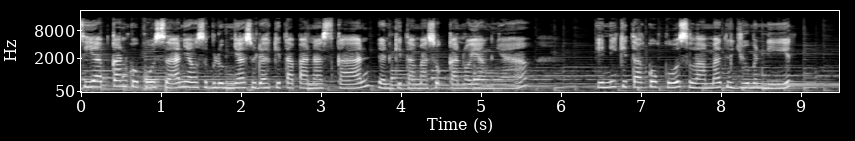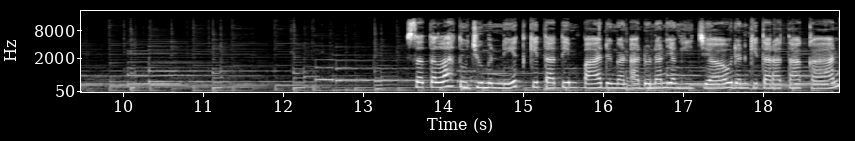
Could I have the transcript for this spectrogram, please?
Siapkan kukusan yang sebelumnya sudah kita panaskan dan kita masukkan loyangnya. Ini kita kukus selama 7 menit. Setelah 7 menit, kita timpa dengan adonan yang hijau dan kita ratakan.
